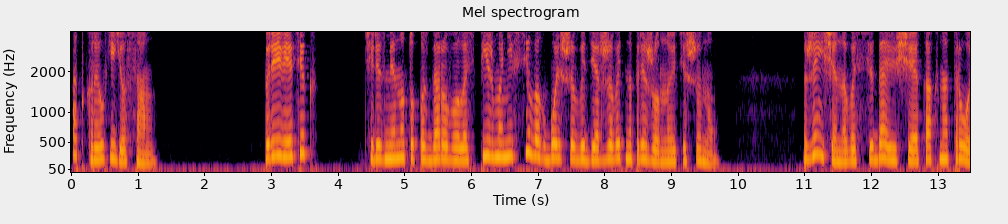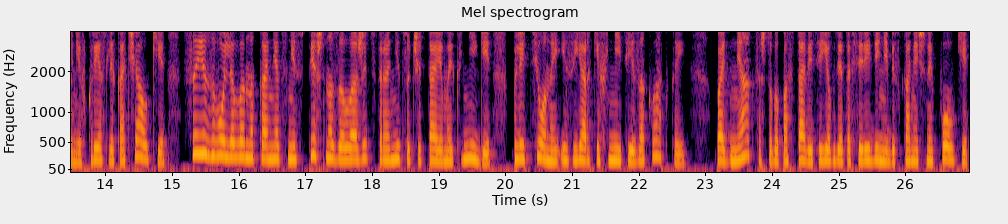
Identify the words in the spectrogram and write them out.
открыл ее сам. «Приветик!» Через минуту поздоровалась пижма, не в силах больше выдерживать напряженную тишину. Женщина, восседающая как на троне в кресле качалки, соизволила, наконец, неспешно заложить страницу читаемой книги, плетеной из ярких нитей закладкой, подняться, чтобы поставить ее где-то в середине бесконечной полки,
